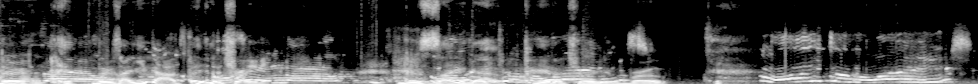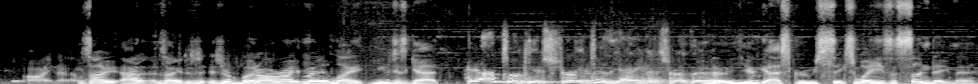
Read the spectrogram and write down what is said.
Dude, Man down. dude, Zay, you got penetrated. Man down. Dude, Zay got penetrated, bro. Mommy took my wings. Alright now. Zay, how, Zay, is, is your butt all right, man? Like, you just got, Hey, I took it straight to the anus right there. dude, you got screwed six ways a Sunday, man.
